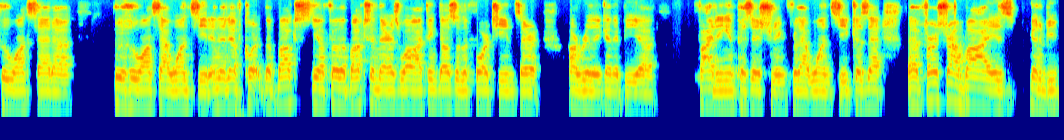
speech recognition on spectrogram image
who wants that uh, who, who wants that one seed. And then of course the Bucs, you know, throw the Bucs in there as well. I think those are the four teams that are, are really going to be uh, fighting and positioning for that one seed because that that first round bye is going to be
